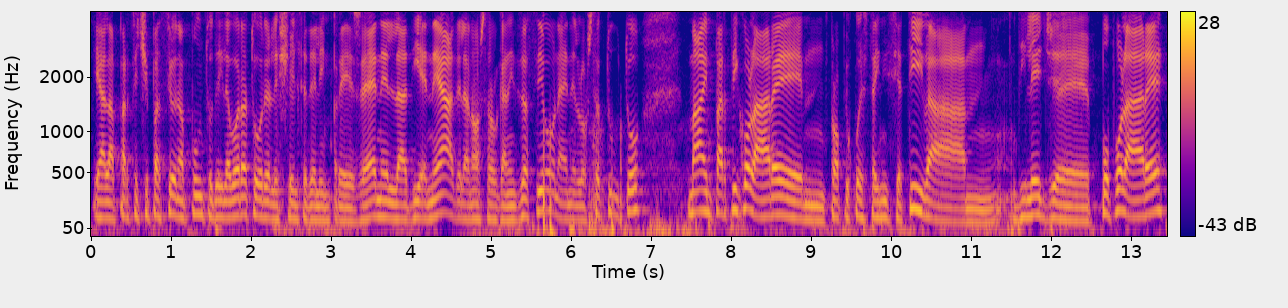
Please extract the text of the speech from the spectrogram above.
e alla partecipazione appunto dei lavoratori alle scelte delle imprese. È nel DNA della nostra organizzazione, è nello statuto, ma in particolare proprio questa iniziativa di legge popolare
